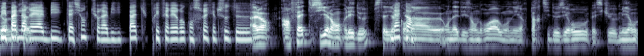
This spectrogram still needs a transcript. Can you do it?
Mais pas de la réhabilitation, tu réhabilites pas, tu préférais reconstruire quelque chose de. Alors, en fait, si, alors les deux. C'est-à-dire qu'on a, euh, on a des endroits où on est reparti de zéro, parce que, mais on-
